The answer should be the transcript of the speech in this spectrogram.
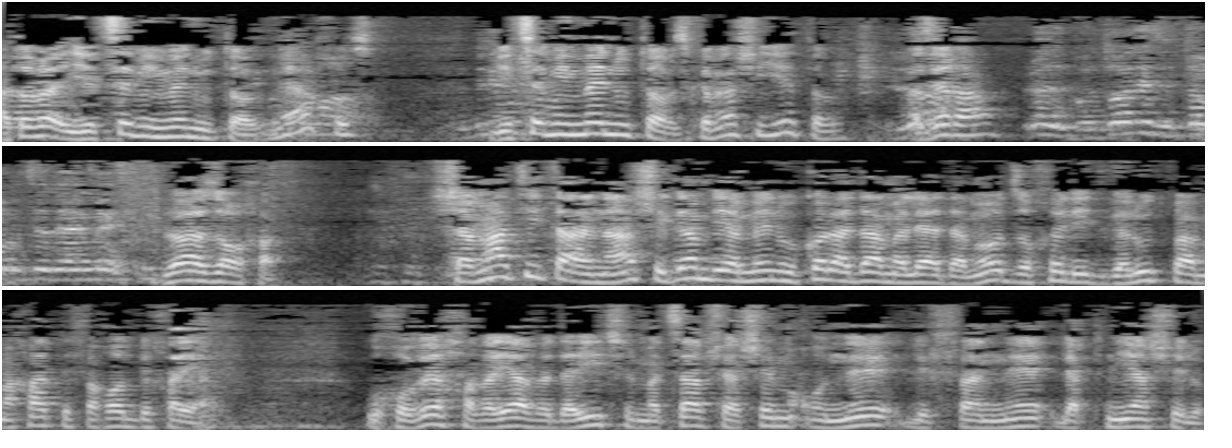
אתה אומר, יצא ממנו טוב, מאה אחוז. יצא ממנו טוב, זה כוונה שיהיה טוב. אז זה רע, לא, באותו רגע זה טוב בצד האמת. לא יעזור לך. שמעתי טענה שגם בימינו כל אדם עלי אדמות זוכה להתגלות פעם אחת לפחות בחייו. הוא חווה חוויה ודאית של מצב שהשם עונה לפני, לפנייה שלו.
